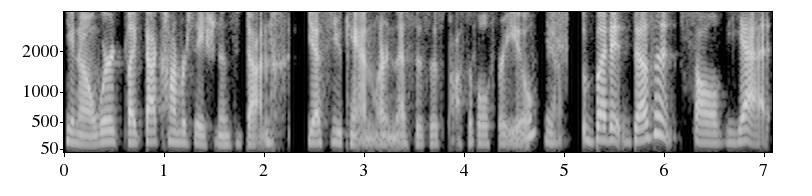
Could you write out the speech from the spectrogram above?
you know, we're like that conversation is done. yes, you can learn this. Is this possible for you? Yeah. But it doesn't solve yet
